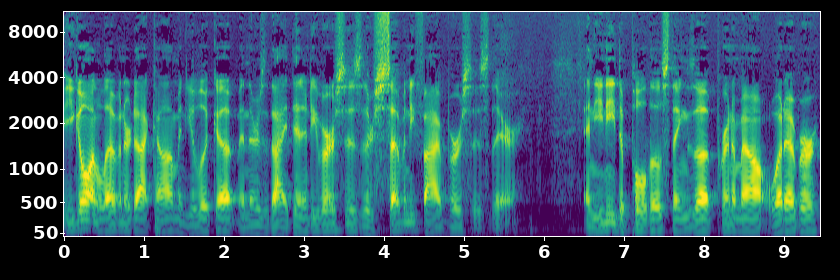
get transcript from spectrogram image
you go on leavener.com and you look up, and there's the identity verses. There's 75 verses there. And you need to pull those things up, print them out, whatever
